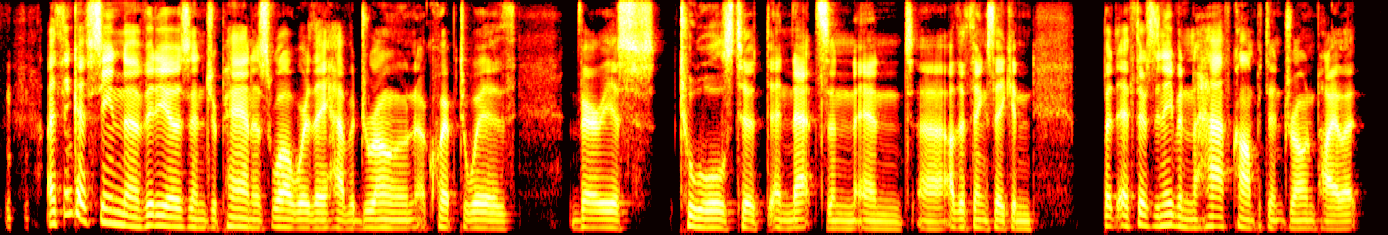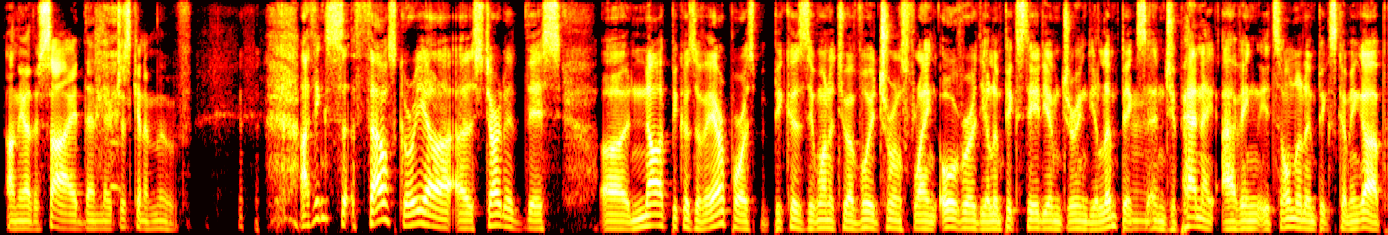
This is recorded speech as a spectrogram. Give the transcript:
I think I've seen uh, videos in Japan as well where they have a drone equipped with various tools to and nets and and uh, other things they can. But if there's an even half competent drone pilot on the other side, then they're just going to move. I think South Korea uh, started this uh, not because of airports, but because they wanted to avoid drones flying over the Olympic Stadium during the Olympics. And Japan having its own Olympics coming up,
